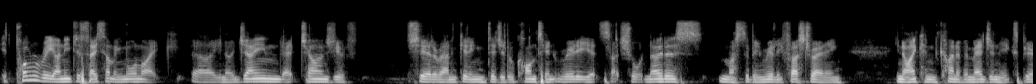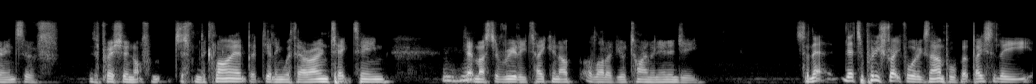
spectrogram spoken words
It's probably I need to say something more like, uh, you know, Jane, that challenge you've shared around getting digital content ready at such short notice must have been really frustrating. You know, I can kind of imagine the experience of the pressure not from just from the client, but dealing with our own tech team. Mm-hmm. That must have really taken up a lot of your time and energy. So that that's a pretty straightforward example, but basically,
